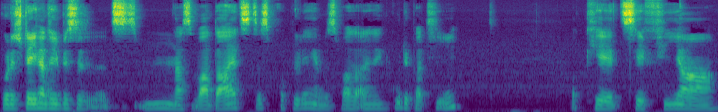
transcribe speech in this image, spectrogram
Gut, jetzt stehe ich natürlich bis jetzt, hm, was war da jetzt das Problem? Das war eine gute Partie. Okay, C4.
